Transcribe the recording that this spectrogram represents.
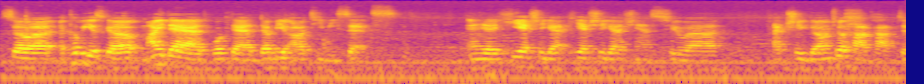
so uh, a couple years ago, my dad worked at WRTV6, and uh, he actually got he actually got a chance to uh, actually go into a helicopter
